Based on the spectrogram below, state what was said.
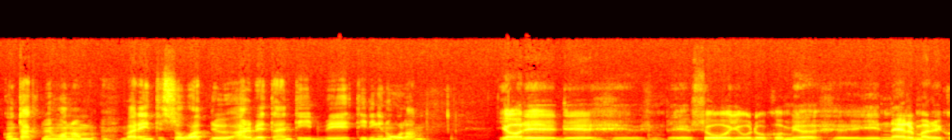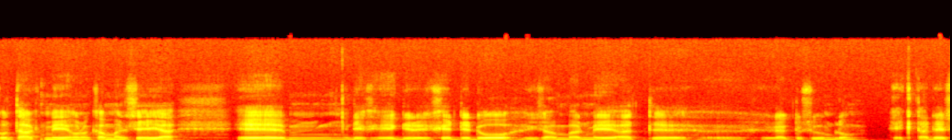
kontakt med honom. Var det inte så att du arbetade en tid vid tidningen Åland? Ja, det, det, det så. Jo, då kom jag i närmare kontakt med honom kan man säga. Eh, det skedde då i samband med att eh, rektor Sundblom häktades.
